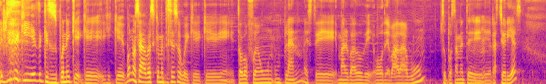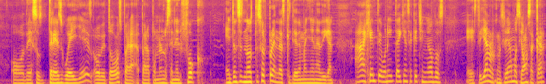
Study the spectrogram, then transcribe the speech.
el chiste aquí es de que se supone que, que, que- que- bueno, o sea, básicamente es eso, güey, que, que todo fue un, un plan, este, malvado de, o de Badaboom, supuestamente eh, las teorías, o de esos tres güeyes, o de todos para, para ponerlos en el foco. Entonces no te sorprendas que el día de mañana digan, ah, gente bonita, quién sabe qué chingados. Este, ya nos reconciliamos y vamos a sacar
